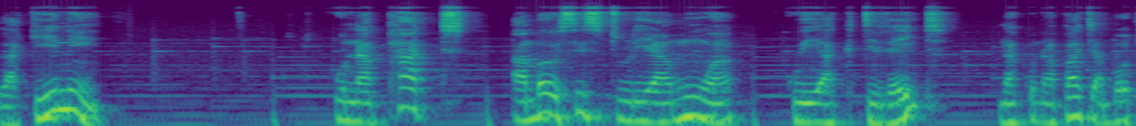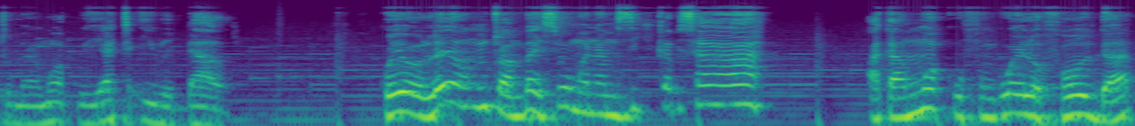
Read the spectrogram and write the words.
lakini kuna part ambayo sisi tuliamua kuiactivate na kuna pati ambayo tumeamua kuiacha iwe dull. Kwa hiyo leo mtu ambaye sio mwanamuziki kabisa akaamua kufungua hilo folder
